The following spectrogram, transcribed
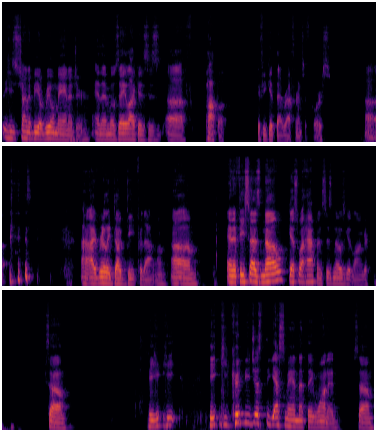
He's trying to be a real manager, and then Mozeliak is his uh papa, if you get that reference, of course. Uh, I I really dug deep for that one. Um, and if he says no, guess what happens? His nose get longer. So he he he he could be just the yes man that they wanted. So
